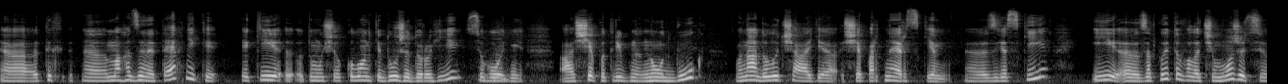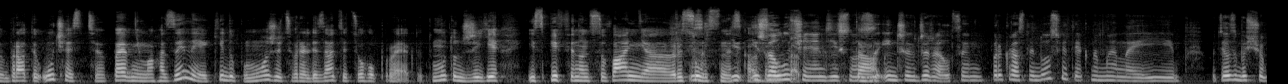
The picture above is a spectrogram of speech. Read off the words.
е, е, магазини техніки, які, е, тому що колонки дуже дорогі сьогодні, а ще потрібен ноутбук. Вона долучає ще партнерські е, зв'язки і е, запитувала, чи можуть брати участь певні магазини, які допоможуть в реалізації цього проекту. Тому тут же є і співфінансування ресурсне, і, скажімо і залучення дійсно Так. з інших джерел. Це прекрасний досвід, як на мене. І хотілося б, щоб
